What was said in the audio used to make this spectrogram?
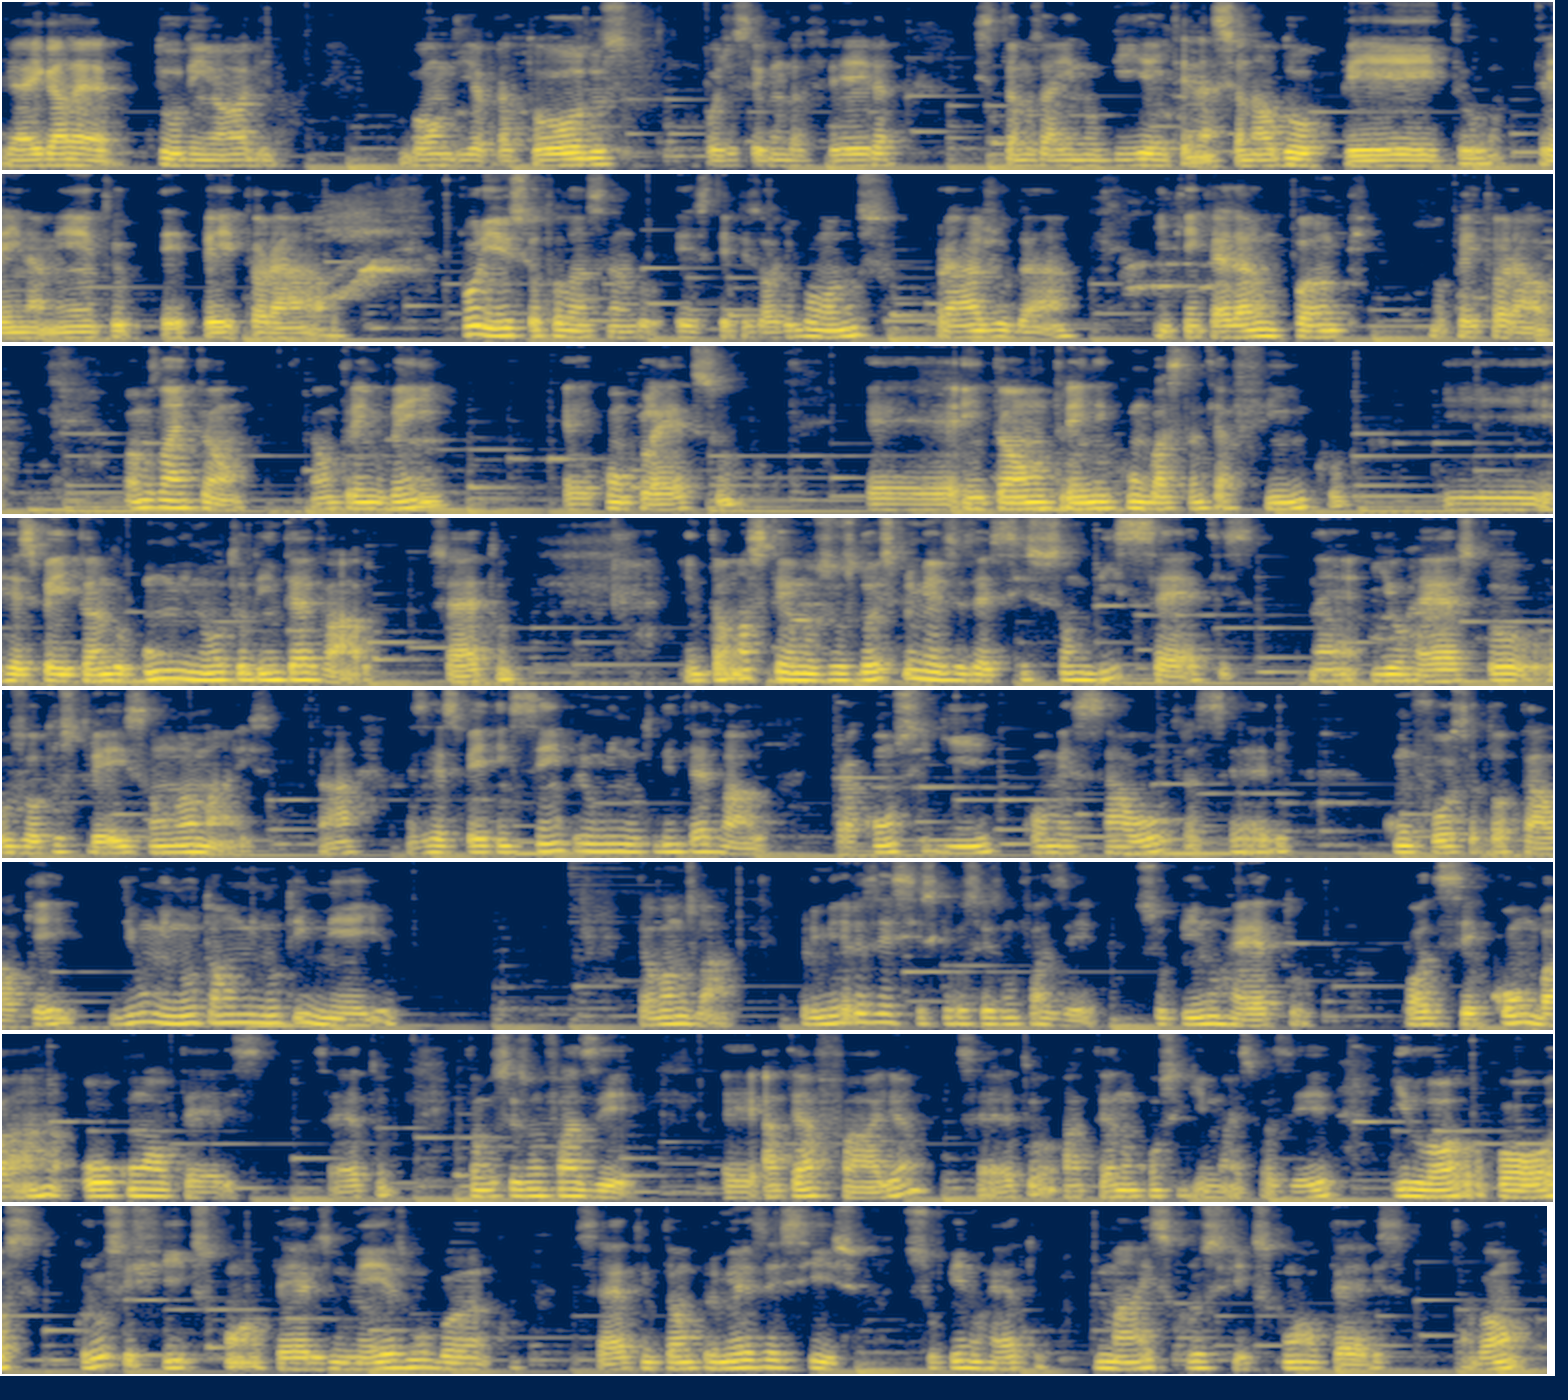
E aí, galera, tudo em ordem? Bom dia para todos. Hoje é segunda-feira, estamos aí no Dia Internacional do Peito, treinamento de peitoral. Por isso, eu estou lançando este episódio bônus para ajudar em quem quer dar um pump no peitoral. Vamos lá, então. É um treino bem é, complexo, é, então treinem com bastante afinco e respeitando um minuto de intervalo, certo? Então nós temos os dois primeiros exercícios são bisets, né? E o resto, os outros três são normais, tá? Mas respeitem sempre um minuto de intervalo para conseguir começar outra série com força total, ok? De um minuto a um minuto e meio. Então vamos lá. Primeiro exercício que vocês vão fazer: supino reto, pode ser com barra ou com halteres, certo? Então vocês vão fazer é, até a falha, certo? Até não conseguir mais fazer e logo após crucifixo com halteres no mesmo banco, certo? Então primeiro exercício supino reto mais crucifixo com halteres, tá bom?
